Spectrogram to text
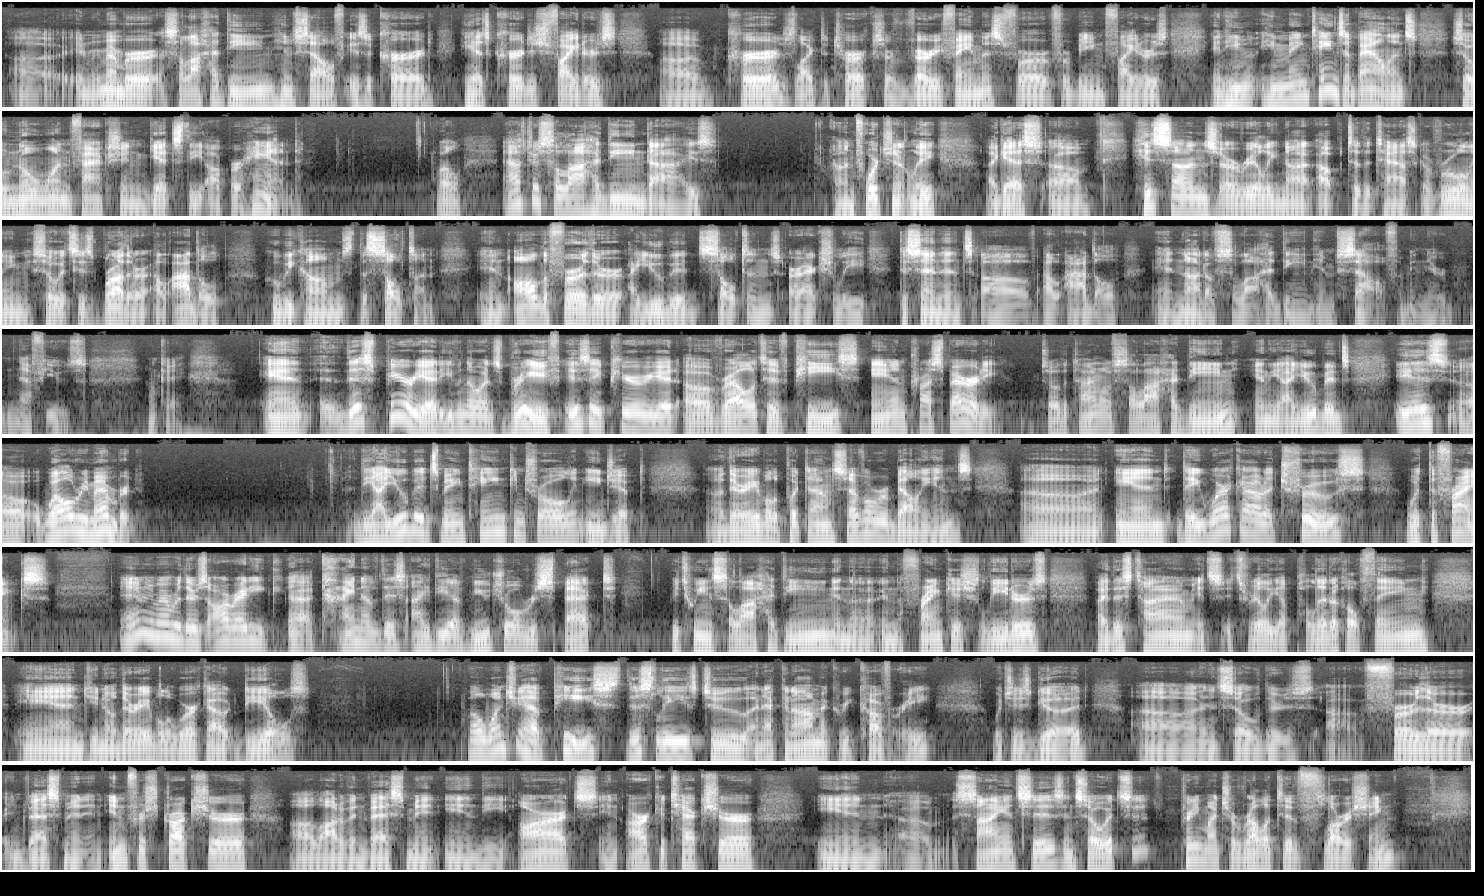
Uh, and remember, Salah ad-Din himself is a Kurd. He has Kurdish fighters. Uh, Kurds, like the Turks, are very famous for, for being fighters. And he, he maintains a balance so no one faction gets the upper hand. Well, after Salah ad-Din dies, unfortunately, I guess, um, his sons are really not up to the task of ruling, so it's his brother, Al Adil, who becomes the sultan. And all the further Ayyubid sultans are actually descendants of Al Adil and not of Salah ad-Din himself. I mean, they're nephews. Okay. And this period, even though it's brief, is a period of relative peace and prosperity. So the time of Salah ad-Din and the Ayyubids is uh, well remembered. The Ayyubids maintain control in Egypt. Uh, they're able to put down several rebellions, uh, and they work out a truce with the Franks. And remember, there's already uh, kind of this idea of mutual respect between Salah ad-Din and the and the Frankish leaders. By this time, it's it's really a political thing, and you know they're able to work out deals. Well, once you have peace, this leads to an economic recovery, which is good. Uh, and so there's uh, further investment in infrastructure, a lot of investment in the arts, in architecture, in um, sciences, and so it's, it's pretty much a relative flourishing.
